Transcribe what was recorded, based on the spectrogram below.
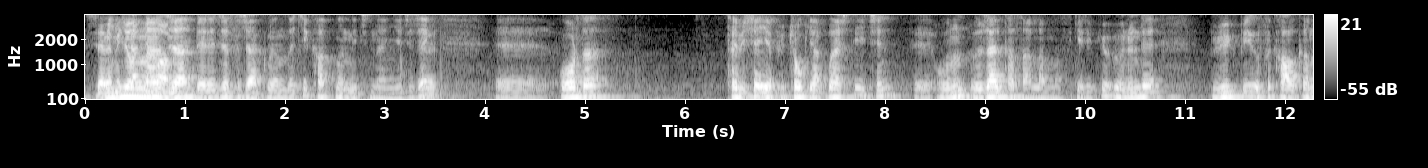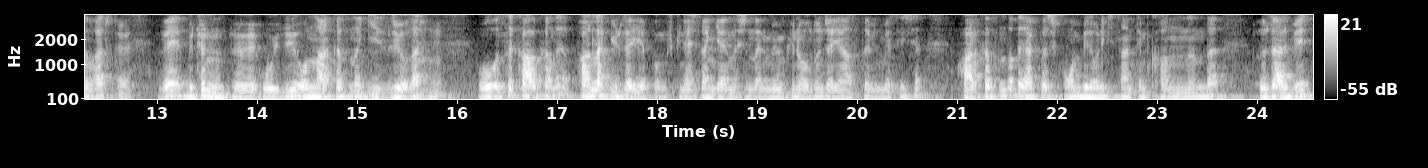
Seramikten mi Milyonlarca mamul? derece sıcaklığındaki katmanın içinden geçecek. Evet. Ee, orada tabi şey yapıyor. Çok yaklaştığı için e, onun özel tasarlanması gerekiyor. Önünde büyük bir ısı kalkanı var Evet. ve bütün e, uyduyu onun arkasına gizliyorlar. Hı hı. O ısı kalkanı parlak yüzey yapılmış. Güneşten gelen ışınların mümkün olduğunca yansıtabilmesi için. Arkasında da yaklaşık 11-12 santim kalınlığında özel bir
